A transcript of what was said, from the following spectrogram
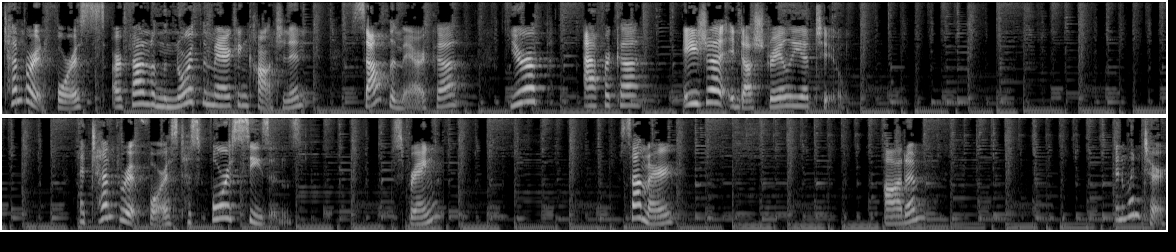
temperate forests are found on the North American continent, South America, Europe, Africa, Asia, and Australia too. A temperate forest has four seasons. Spring, summer, autumn, and winter.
